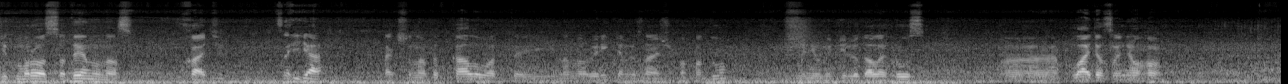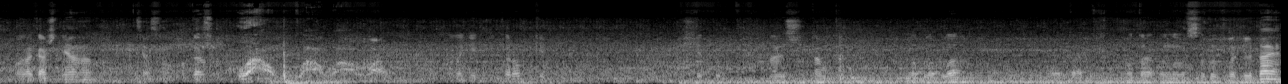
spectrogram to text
Дід Мороз один у нас в хаті. Це я. Так що треба вкалувати і на Новий рік я не знаю, чи попаду. Мені в неділю дали груз. Е, Платять за нього. Отака шняга. Зараз вам покажу. Вау, вау, вау, вау. Отакі коробки. Ще тут далі там бла-бла-бла. Отак. Отак воно все тут виглядає.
